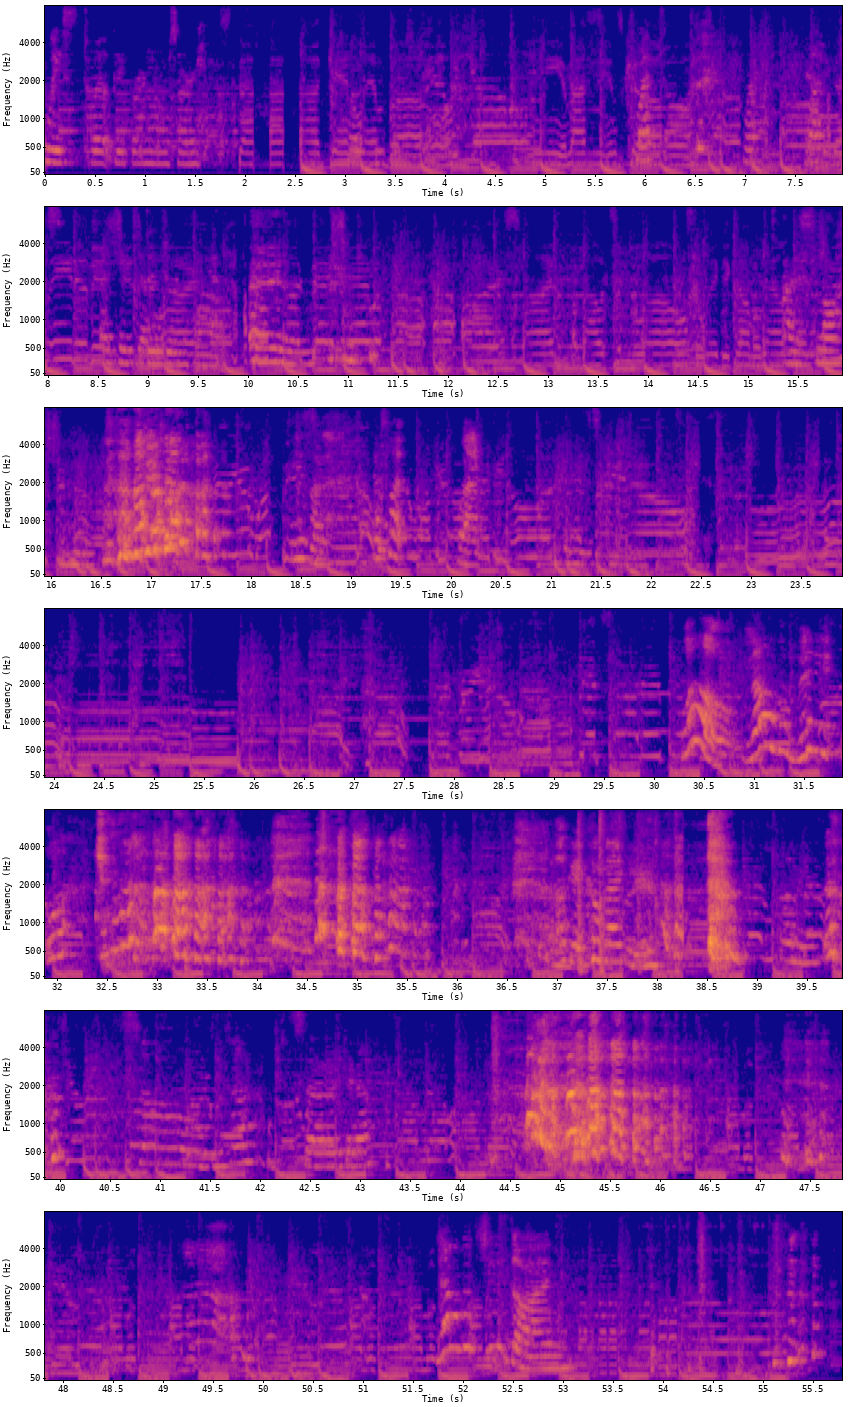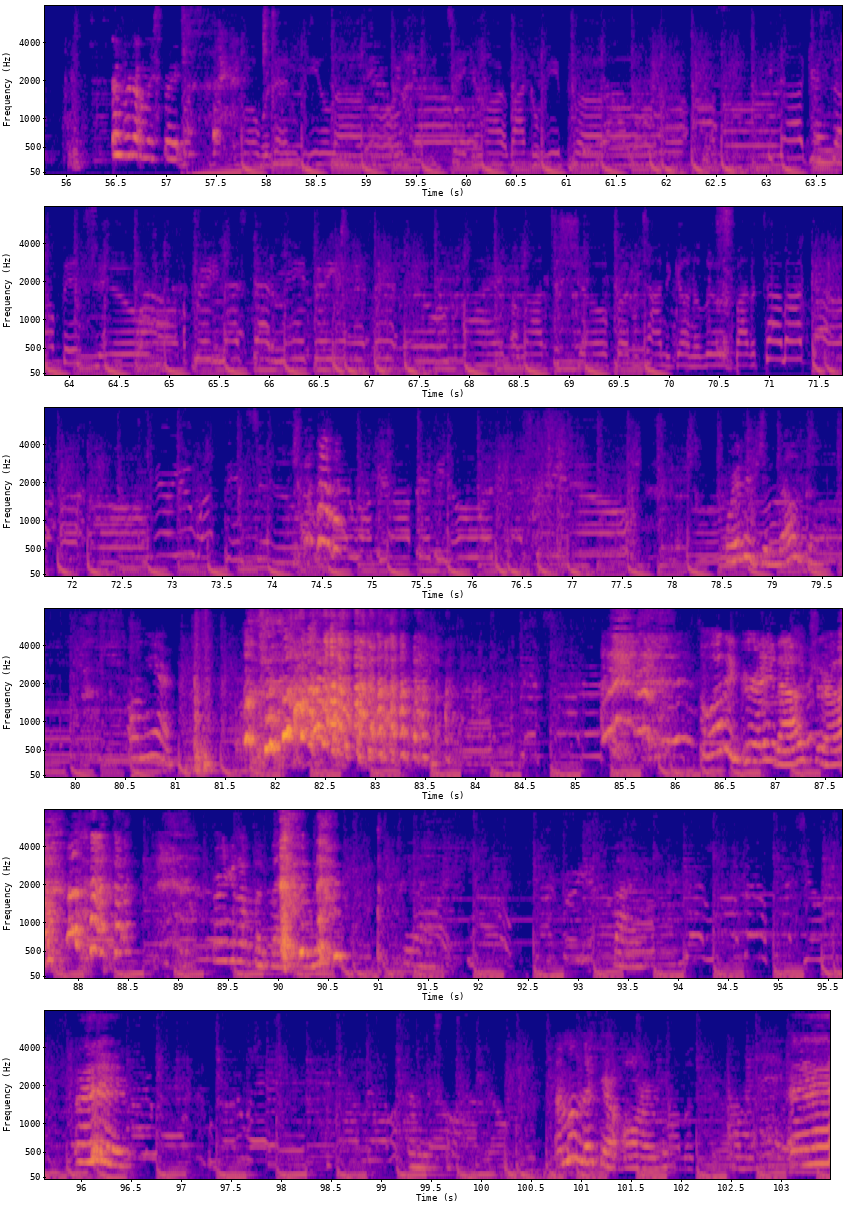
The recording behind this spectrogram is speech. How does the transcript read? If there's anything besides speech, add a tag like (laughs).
waste toilet paper. I'm sorry. What? (laughs) What? What? Didn't do anything yet. I sloshed. (laughs) okay, come back here. so, Lisa. So, dinner? Now that she's gone. (laughs) I forgot my Sprite. Where did Janelle go? On here. (laughs) (laughs) what a great outro. We're gonna put that in. arm. On my head.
